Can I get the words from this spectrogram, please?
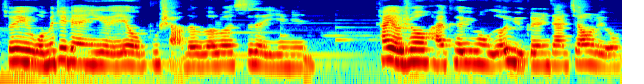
所以我们这边也也有不少的俄罗斯的移民，他有时候还可以用俄语跟人家交流。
